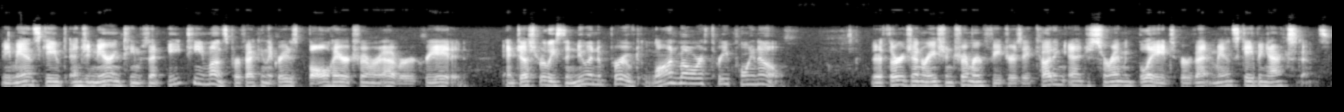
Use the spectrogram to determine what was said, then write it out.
The Manscaped engineering team spent 18 months perfecting the greatest ball hair trimmer ever created, and just released a new and improved Lawnmower 3.0. Their third generation trimmer features a cutting edge ceramic blade to prevent manscaping accidents.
